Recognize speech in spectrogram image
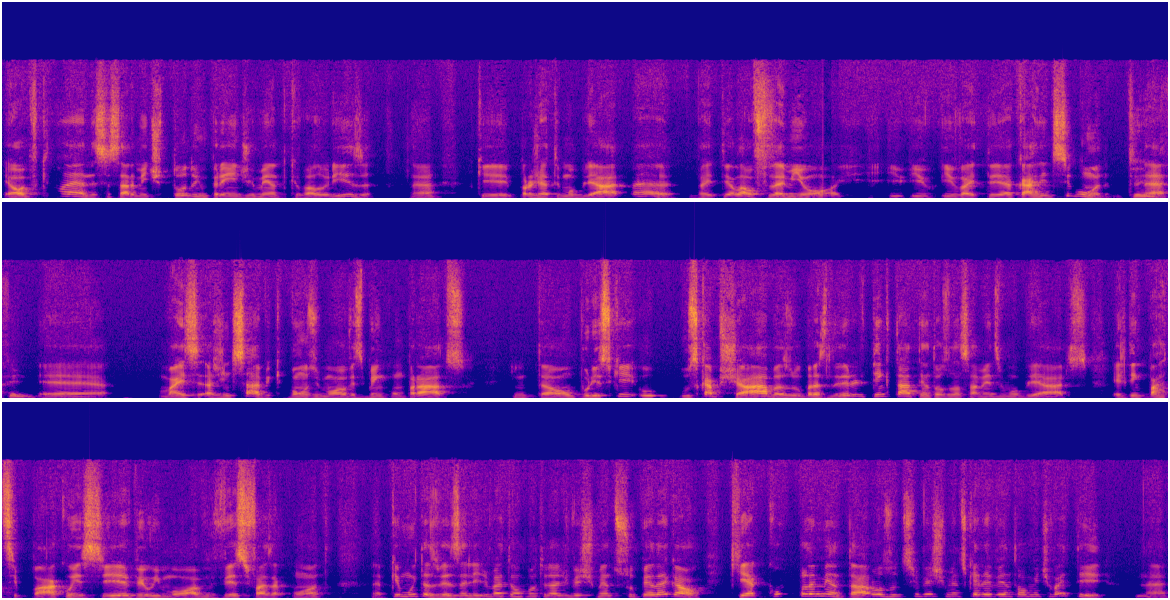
É óbvio que não é necessariamente todo empreendimento que valoriza, né? Porque projeto imobiliário, né, vai ter lá o filé mignon e, e- e vai ter a carne de segunda, Sim, né? sim. É, mas a gente sabe que bons imóveis bem comprados. Então, por isso que o- os capixabas, o brasileiro, ele tem que estar atento aos lançamentos imobiliários, ele tem que participar, conhecer, ver o imóvel, ver se faz a conta, né? porque muitas vezes ali ele vai ter uma oportunidade de investimento super legal, que é complementar aos outros investimentos que ele eventualmente vai ter. Né?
